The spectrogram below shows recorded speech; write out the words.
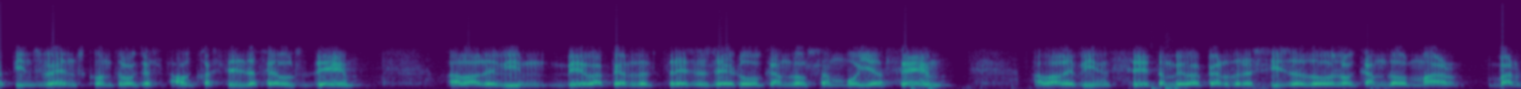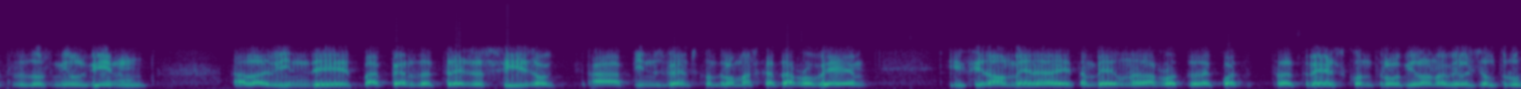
a Pinsbens contra el, el Castell de Fels D. A l'Alevin B va perdre 3 a 0 al camp del Sant Boià C. A l'Alevin C també va perdre 6 a 2 al camp del Mar Bartra 2020. A la 20D va perdre 3 a 6 al, a Pinsbens contra el Mascatarro B i finalment eh, també una derrota de 4 a 3 contra el Vilanova i la Geltrú.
